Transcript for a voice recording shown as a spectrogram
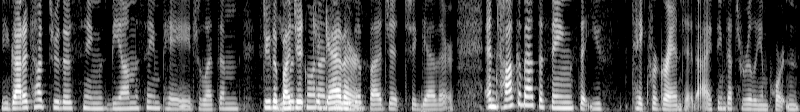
You got to talk through those things, be on the same page, let them Do the see what's budget going on, together. do the budget together, and talk about the things that you th- take for granted. I think that's really important.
